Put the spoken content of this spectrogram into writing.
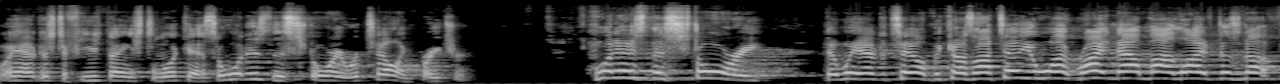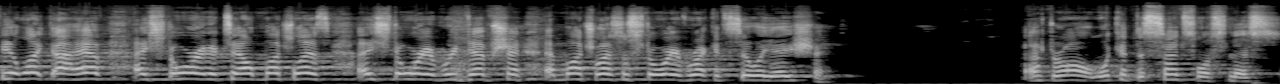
We have just a few things to look at. So, what is this story we're telling, preacher? What is this story that we have to tell? Because I tell you what, right now my life does not feel like I have a story to tell, much less a story of redemption and much less a story of reconciliation. After all, look at the senselessness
